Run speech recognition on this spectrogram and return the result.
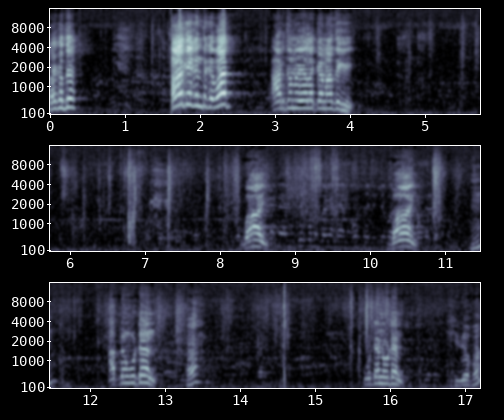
টাকা দে। ভাগ এখান থেকে ভাগ আর যেন এলাকা না দেখি। ভাই ভাই। আপনি উঠেন। হ্যাঁ? উঠেন উঠেন। কি ব্যাপার?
